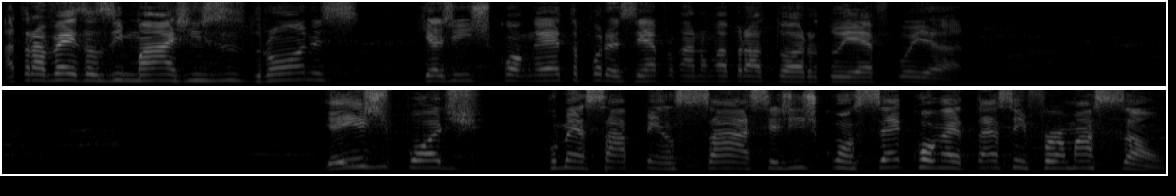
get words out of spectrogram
através das imagens dos drones que a gente coleta, por exemplo, lá no laboratório do IF Goiano. E aí a gente pode começar a pensar se a gente consegue coletar essa informação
